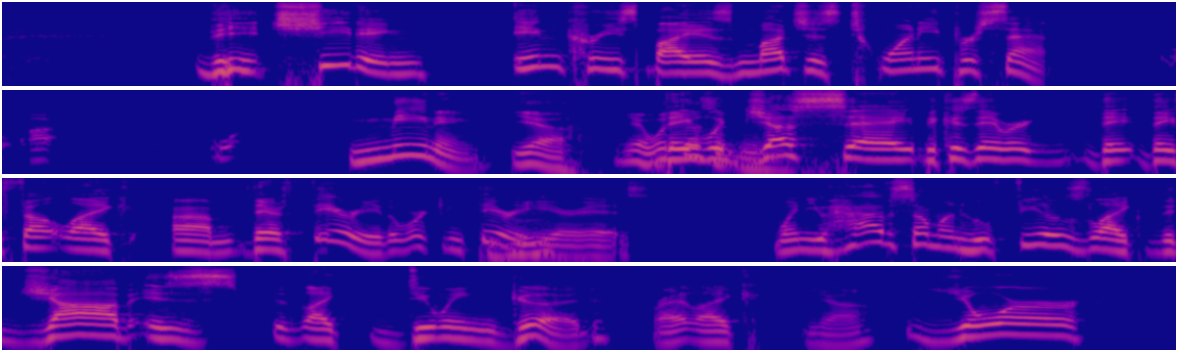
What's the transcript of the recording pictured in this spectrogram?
the cheating increased by as much as 20%. Uh, wh- Meaning Yeah. Yeah. What they would just say because they were they they felt like um, their theory, the working theory Mhm. here is when you have someone who feels like the job is like doing good, right? Like Yeah. you're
